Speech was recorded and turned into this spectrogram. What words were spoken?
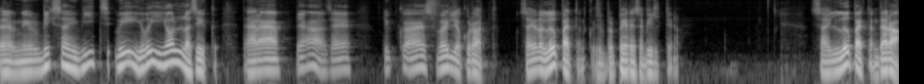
Miks sa ei viitsi või, või olla sihuke, tere ja see lükka äes välja, kurat. sa ei ole lõpetanud, kui sul pole perse pilti, noh. sa ei lõpetanud ära.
